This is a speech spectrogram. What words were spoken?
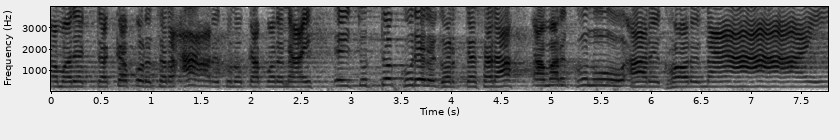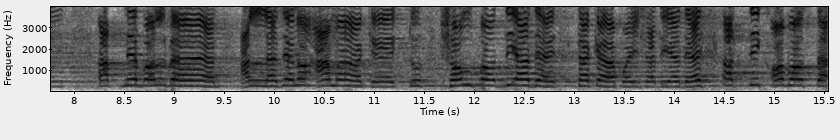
আমার একটা কাপড় ছাড়া আর কোনো কাপড় নাই। এই ছোট্ট কুরের ঘরটা ছাড়া আমার কোনো আর ঘর নাই। আপনি বলবেন, আল্লাহ যেন আমাকে একটু সম্পদ দিয়া দেয়, টাকা পয়সা দিয়ে দেয়, আর্থিক অবস্থা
